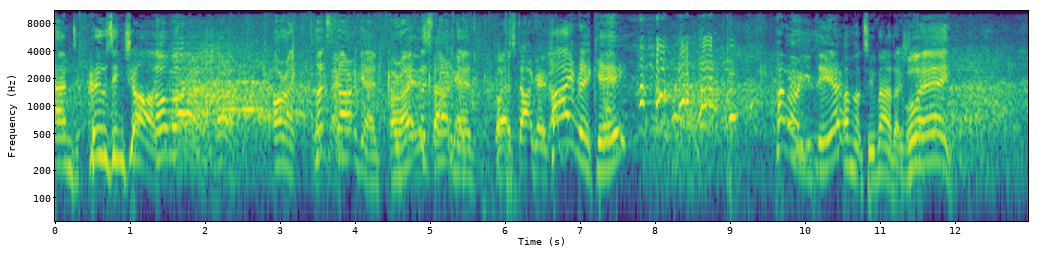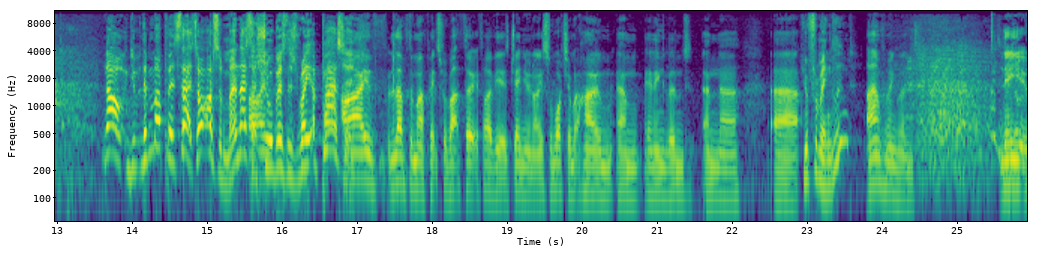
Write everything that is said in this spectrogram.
and who's in charge? Oh, all right. All right. Let's Okay. start again. All right. Okay, let's start again. Right, let's start again. Hi, Ricky. How are you, dear? I'm not too bad, actually. Oh, hey. No, you- the Muppets, that's awesome, man. That's a I'm- show business rite of passage. I've loved the Muppets for about 35 years, genuinely. I used to watch them at home um, in England, and uh, uh, You're from England? I am from England. Near you.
